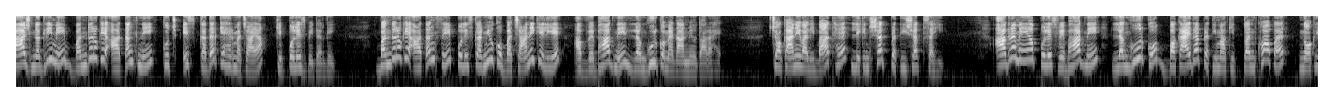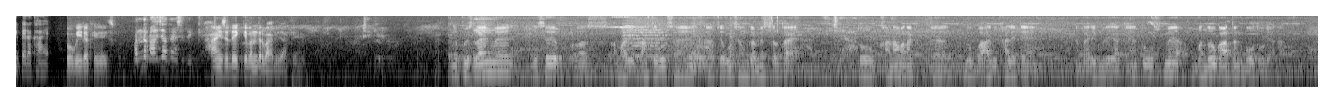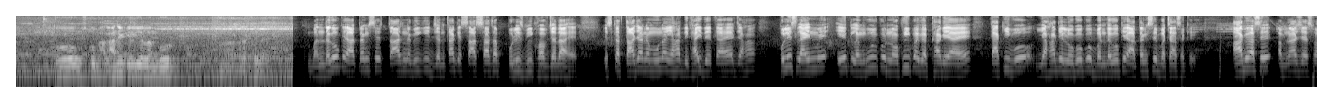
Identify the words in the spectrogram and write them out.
ताज नगरी में बंदरों के आतंक ने कुछ इस कदर कहर मचाया कि पुलिस भी डर गई। बंदरों के आतंक से पुलिसकर्मियों को बचाने के लिए अब विभाग ने लंगूर को मैदान में उतारा है। चौंकाने वाली बात है लेकिन शत प्रतिशत सही। आगरा में अब पुलिस विभाग ने लंगूर को बकायदा प्रतिमा की तनख्वाह पर नौकरी पे रखा है। वो भी रखे हुए इसको। बंदर भाग जाते हैं इसे देख के? हाँ इसे देख के बंदर भाग जाते हैं। पुलिस लाइन में जैसे हमारे कांस्टेबल्स हैं कांस्टेबल्स हैं, उनका मिस चलता है। तो खाना वाना लोग बाहर भी खा लेते हैं, बैरिक में ले जाते हैं तो उसमें बंदरों का आतंक बहुत हो गया था। तो उसको भगाने के लिए लंगूर रखे गए बंदरों के आतंक से ताज नगरी की जनता के साथ साथ अब पुलिस भी खौफजदा है। इसका ताज़ा नमूना यहाँ दिखाई देता है, जहाँ पुलिस लाइन में एक लंगूर को नौकरी पर रखा गया है, ताकि वो यहाँ के लोगों को बंदरों के आतंक से बचा सके। आगरा से अविनाश जायसवाल।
